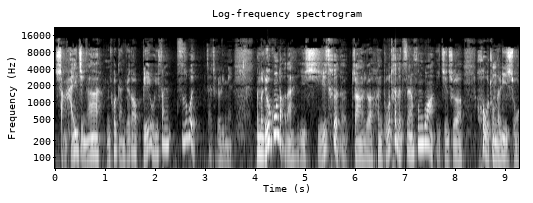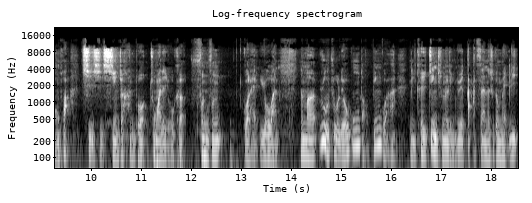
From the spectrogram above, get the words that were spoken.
赏海景啊，你会感觉到别有一番滋味在这个里面。那么刘公岛呢，以奇特的这样一个很独特的自然风光以及这厚重的历史文化气息，吸引着很多中外的游客纷纷。过来游玩，那么入住刘公岛宾馆啊，你可以尽情的领略大自然的这个美丽。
